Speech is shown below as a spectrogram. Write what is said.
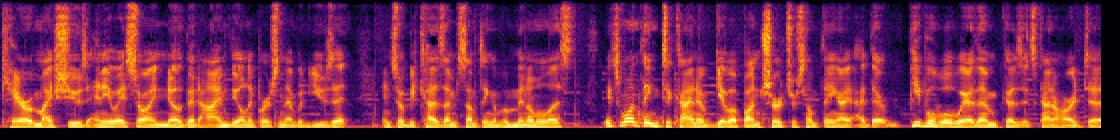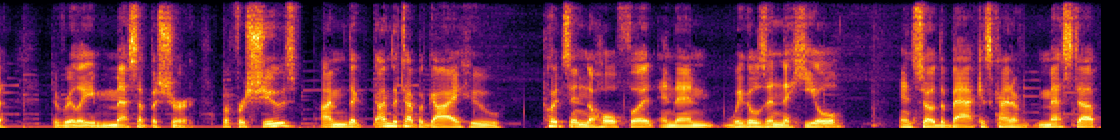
care of my shoes anyway, so I know that I'm the only person that would use it. And so, because I'm something of a minimalist, it's one thing to kind of give up on shirts or something. I, I there people will wear them because it's kind of hard to to really mess up a shirt. But for shoes, I'm the I'm the type of guy who puts in the whole foot and then wiggles in the heel and so the back is kind of messed up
